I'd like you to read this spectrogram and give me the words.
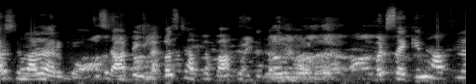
கஷ்டமா தான் இருக்கும் ஸ்டார்டிங்ல ஃபர்ஸ்ட் ஹாஃப்ல பாக்குறதுக்கு கஷ்டமா இருக்கும். பட் செகண்ட் ஹாஃப்ல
